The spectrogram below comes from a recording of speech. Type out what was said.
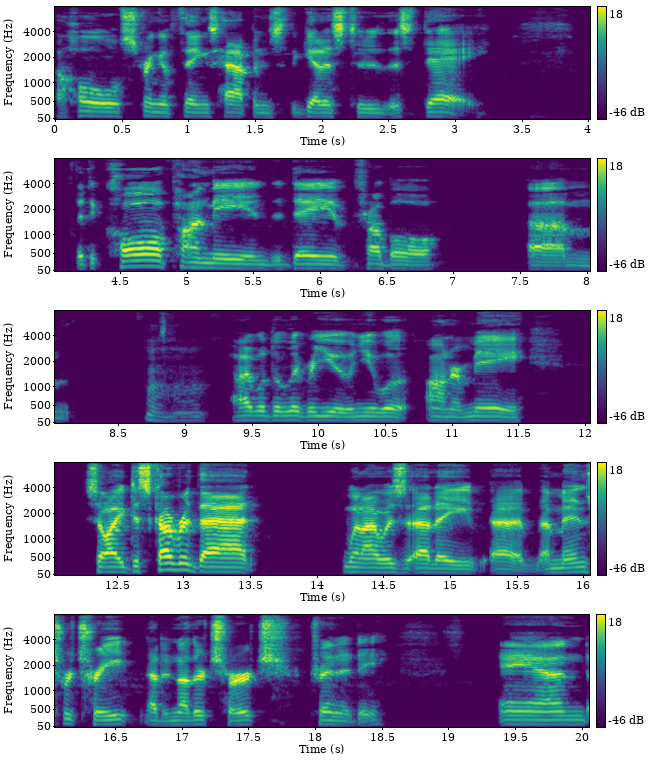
a whole string of things happens to get us to this day. But to call upon me in the day of trouble, um, mm-hmm. I will deliver you and you will honor me. So I discovered that when I was at a, a, a men's retreat at another church, Trinity, and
